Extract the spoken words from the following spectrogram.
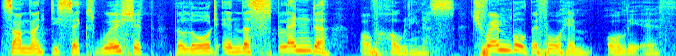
Psalm 96 Worship the Lord in the splendor of holiness. Tremble before him, all the earth.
